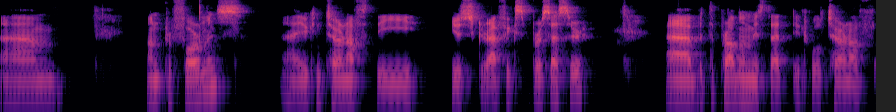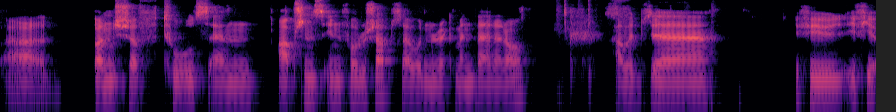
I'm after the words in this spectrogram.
um, on performance. Uh, you can turn off the use graphics processor, uh, but the problem is that it will turn off a bunch of tools and options in Photoshop, so I wouldn't recommend that at all. I would uh, if you if you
